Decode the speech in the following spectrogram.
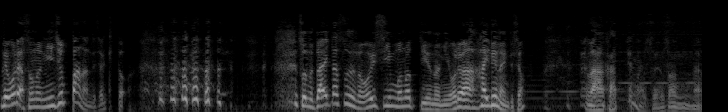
で、俺はその20%なんでしょ、きっと。その大多数の美味しいものっていうのに俺は入れないんでしょ？わかってますよ、そんなの。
